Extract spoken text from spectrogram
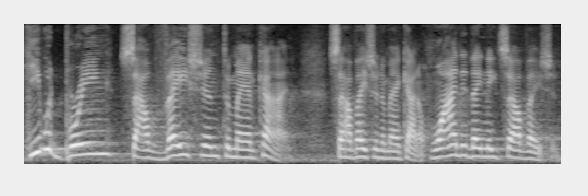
He would bring salvation to mankind. Salvation to mankind. Why did they need salvation?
